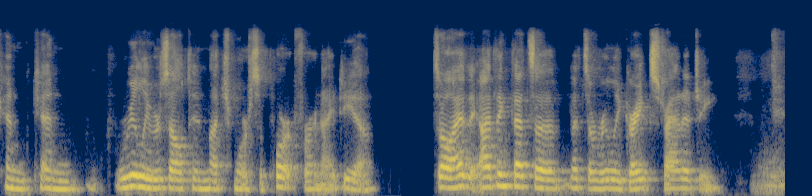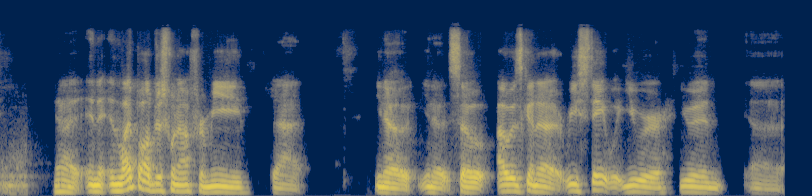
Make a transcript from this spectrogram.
can can really result in much more support for an idea. So I, th- I think that's a that's a really great strategy. Yeah, and, and light bulb just went off for me that you know you know so I was gonna restate what you were you and uh,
